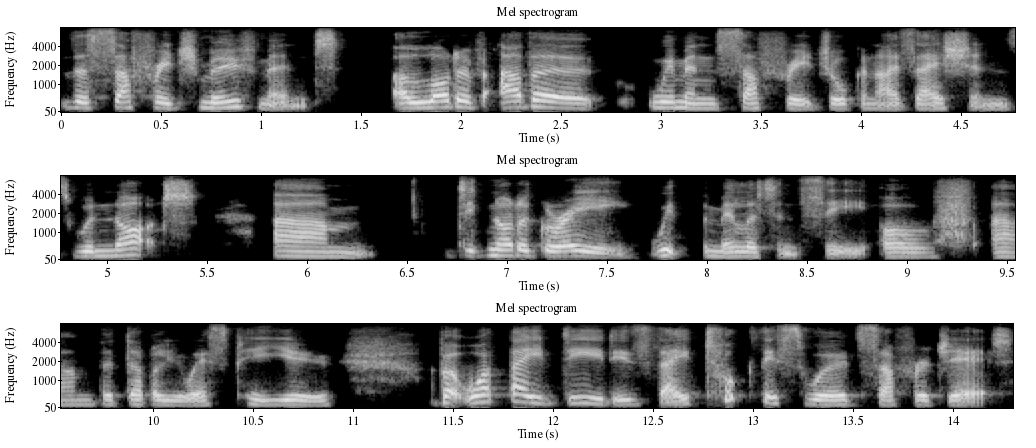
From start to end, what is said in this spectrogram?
the suffrage movement, a lot of other women's suffrage organisations were not um, did not agree with the militancy of um, the WSPU. But what they did is they took this word suffragette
